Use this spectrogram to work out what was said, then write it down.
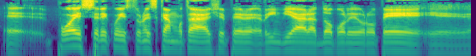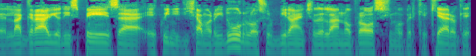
Eh, può essere questo un escamotage per rinviare a dopo le europee eh, l'aggravio di spesa e quindi diciamo, ridurlo sul bilancio dell'anno prossimo? Perché è chiaro che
